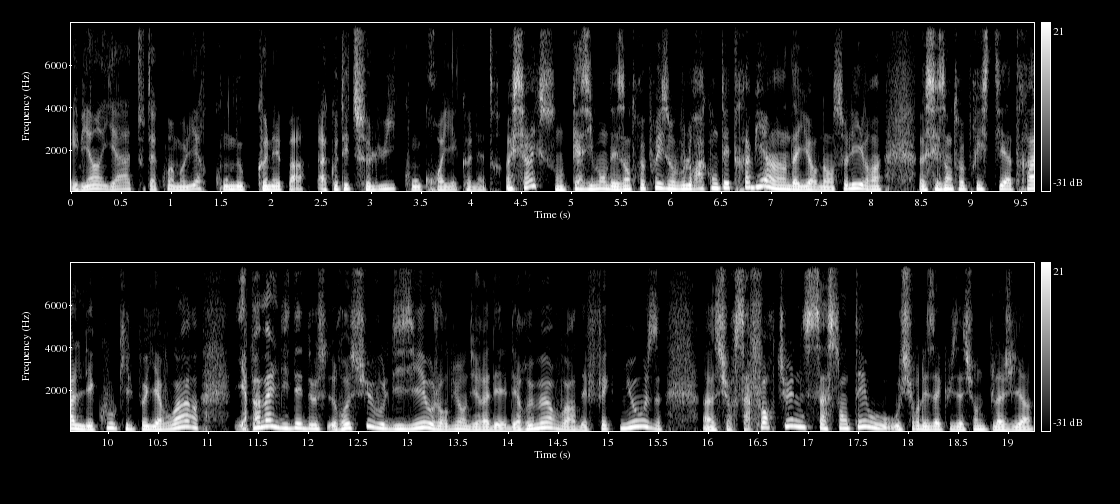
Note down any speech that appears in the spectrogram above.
eh bien, il y a tout à coup un Molière qu'on ne connaît pas, à côté de celui qu'on croyait connaître. c'est vrai que ce sont quasiment des entreprises. Vous le racontez très bien, hein, d'ailleurs, dans ce livre. Hein. Euh, ces entreprises théâtrales, les coûts qu'il peut y avoir. Il y a pas mal d'idées de, reçues, vous le disiez. Aujourd'hui, on dirait des, rumeurs, voire des fake news euh, sur sa fortune, sa santé ou, sur les accusations de plagiat.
